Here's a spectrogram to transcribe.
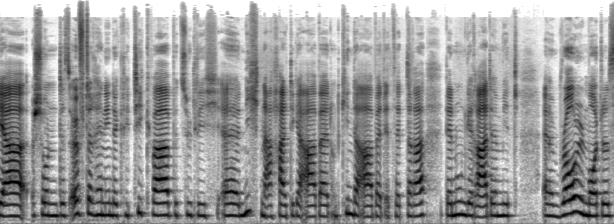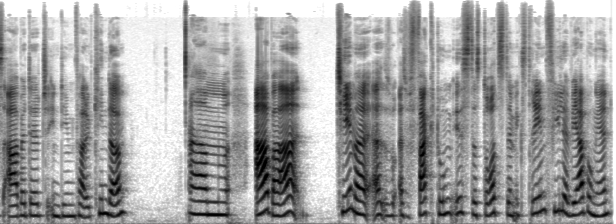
der schon des Öfteren in der Kritik war bezüglich äh, nicht nachhaltiger Arbeit und Kinderarbeit etc., der nun gerade mit äh, Role Models arbeitet, in dem Fall Kinder. Ähm, aber Thema, also, also Faktum ist, dass trotzdem extrem viele Werbungen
